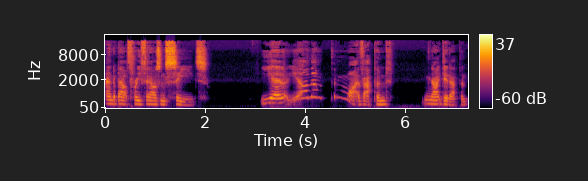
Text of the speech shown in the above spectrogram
and about 3,000 seeds. Yeah, yeah, that, might have happened. No, it did happen.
